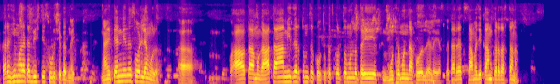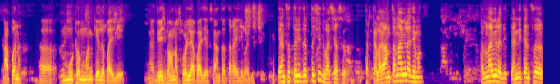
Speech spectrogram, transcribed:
कारण ही मराठा द्वेष ते सोडू शकत नाहीत. आणि त्यांनी न सोडल्यामुळं आता मग आता आम्ही जर तुमचं कौतुकच करतो म्हणलं तरी मोठं मन दाखवलेलं आहे. असतं कारण सामाजिक काम करत असताना आपण मोठं मन केलं पाहिजे. द्वेषभावना सोडल्या पाहिजेत शांतता राहिली पाहिजे. त्यांचं तरी जर तशीच भाषा असेल तर त्याला आमचा नाविलाज आहे मग. त्याला नाविलाज त्यांनी त्यांचं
